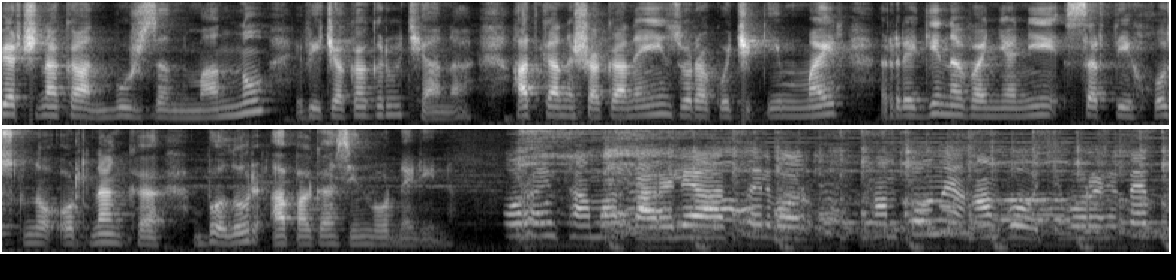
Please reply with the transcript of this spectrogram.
վերջնական բուժզնմանն ու վիճակագրությանը։ Հատկանշական էին Զորակոչիկի մայր Ռեգինա Վանյանի սրտի խոսքն ու օրնանքը բոլոր ապագա զինվորներին։ Որը ինձ համար կարելի է ասել, որ համ տոն է, համ ոչ, որովհետև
